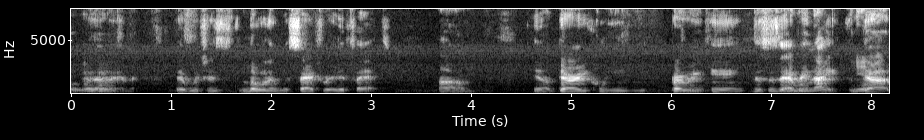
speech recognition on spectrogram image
or whatever, and, uh, which is loaded with saturated fats. Um, you know, Dairy Queen, Burger King. This is every night. Yeah. Uh,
